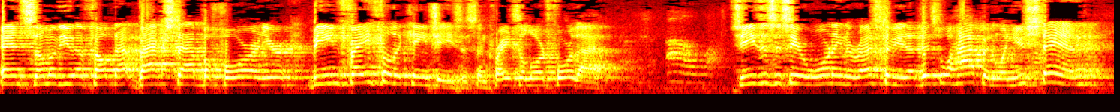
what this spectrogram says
and some of you have felt that backstab before, and you're being faithful to King Jesus, and praise the Lord for that. Jesus is here warning the rest of you that this will happen when you stand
